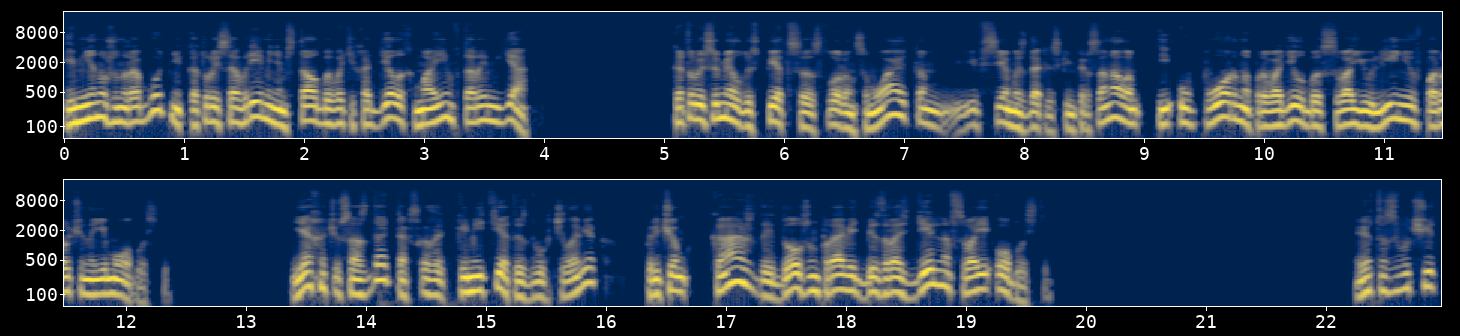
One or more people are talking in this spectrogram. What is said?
И мне нужен работник, который со временем стал бы в этих отделах моим вторым «я», который сумел бы спеться с Флоренсом Уайтом и всем издательским персоналом и упорно проводил бы свою линию в порученной ему области. Я хочу создать, так сказать, комитет из двух человек, причем каждый должен править безраздельно в своей области. «Это звучит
